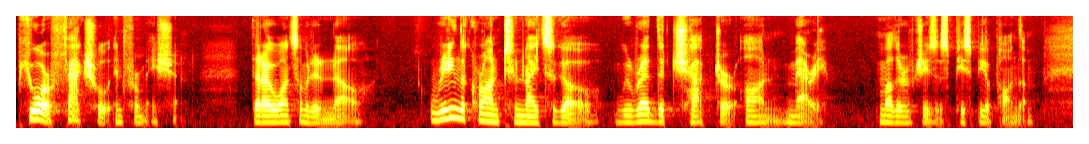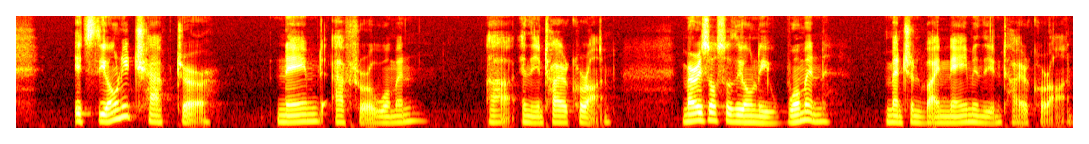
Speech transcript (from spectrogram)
pure factual information that I want somebody to know. Reading the Quran two nights ago, we read the chapter on Mary, Mother of Jesus, peace be upon them. It's the only chapter named after a woman uh, in the entire Quran. Mary is also the only woman mentioned by name in the entire Quran.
